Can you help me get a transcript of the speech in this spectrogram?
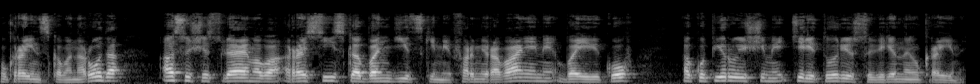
украинского народа, осуществляемого российско-бандитскими формированиями боевиков, оккупирующими территорию суверенной Украины.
